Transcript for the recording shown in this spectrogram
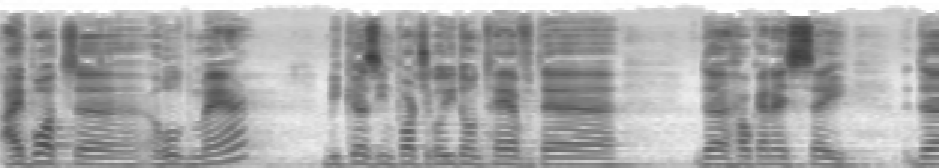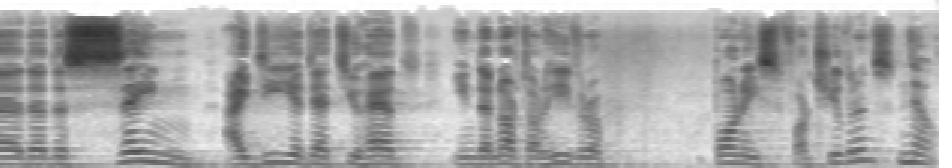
I bought uh, a old mare because in Portugal you don't have the, the how can I say, the, the, the same idea that you had in the north of Europe, ponies for children's. No.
